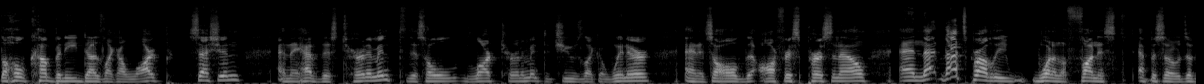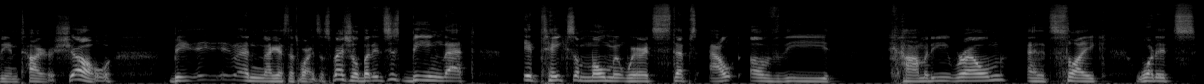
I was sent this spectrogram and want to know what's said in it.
the whole company does like a LARP session and they have this tournament, this whole LARP tournament to choose like a winner, and it's all the office personnel, and that that's probably one of the funnest episodes of the entire show. Be and I guess that's why it's a special, but it's just being that it takes a moment where it steps out of the comedy realm and it's like what it's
